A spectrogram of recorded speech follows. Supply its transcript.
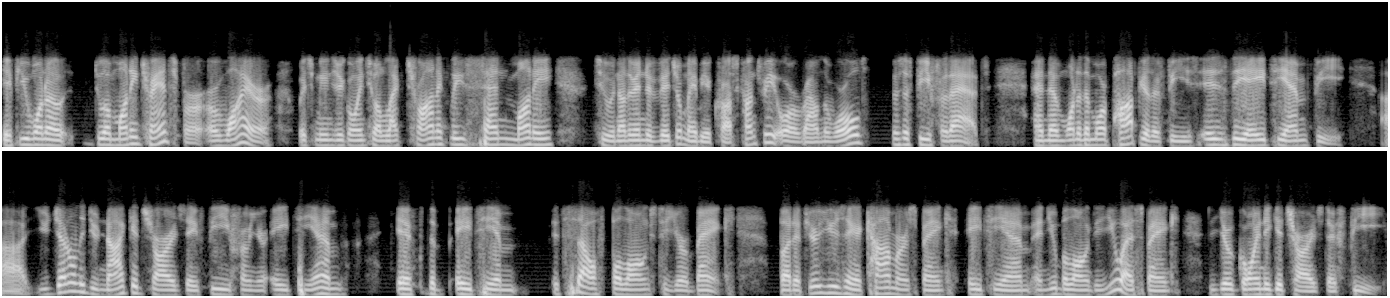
If you want to do a money transfer or wire, which means you're going to electronically send money to another individual, maybe across country or around the world, there's a fee for that. And then one of the more popular fees is the ATM fee. Uh, you generally do not get charged a fee from your ATM if the ATM itself belongs to your bank. But if you're using a Commerce Bank ATM and you belong to US Bank, you're going to get charged a fee.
